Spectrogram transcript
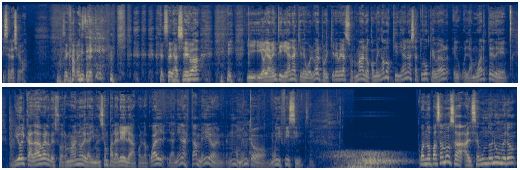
Y se la lleva. Básicamente se la lleva y, obviamente Iliana quiere volver porque quiere ver a su hermano. Convengamos que Iliana ya tuvo que ver eh, la muerte de... vio el cadáver de su hermano de la dimensión paralela, con lo cual la nena está medio en, un momento muy difícil. Cuando pasamos al segundo número,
